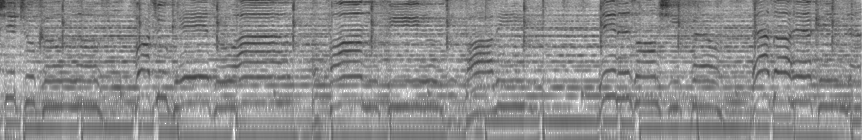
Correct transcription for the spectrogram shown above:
She took her love for to gaze a while upon the fields of barley. In his arms she fell as her hair came down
